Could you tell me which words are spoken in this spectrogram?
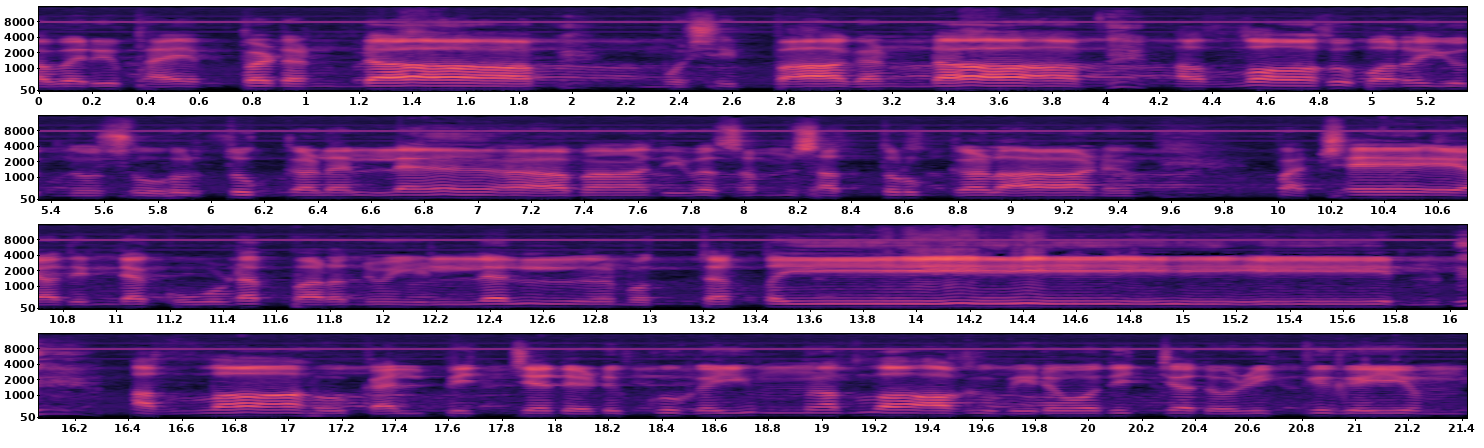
അവർ ഭയപ്പെടണ്ട മുഷിപ്പാകണ്ട. അള്ളാഹു പറയുന്നു സുഹൃത്തുക്കളെല്ലാം ആ ദിവസം ശത്രുക്കളാണ്. പക്ഷേ അതിന്റെ കൂടെ പറഞ്ഞു ഇല്ലൽ leben അള്ളാഹു കൽപ്പിച്ചതെടുക്കുകയും അള്ളാഹു വിരോധിച്ചതൊഴിക്കുകയും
